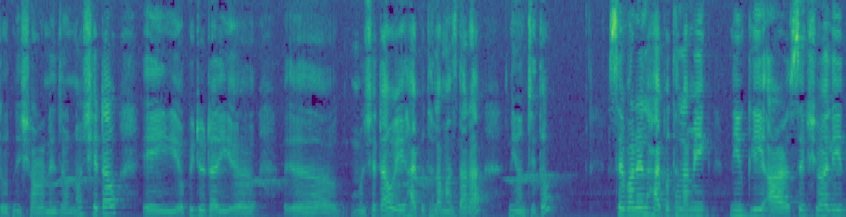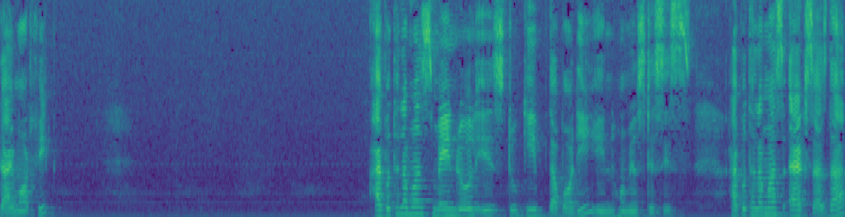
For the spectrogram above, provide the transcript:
দুধ নিঃসরণের জন্য সেটাও এই পিটুটারি সেটাও এই হাইপোথ্যালামাস দ্বারা নিয়ন্ত্রিত several hypothalamic nuclei are sexually dimorphic Hypothalamus' main role is to keep the body in homeostasis. Hypothalamus acts as the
